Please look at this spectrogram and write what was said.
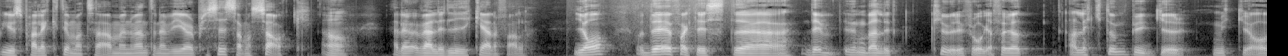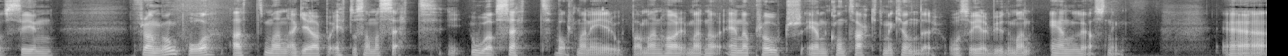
just på Alektum att säga, men vänta när vi gör precis samma sak. Ja. Eller väldigt lika i alla fall. Ja, och det är faktiskt eh, det är en väldigt klurig fråga. För att Alektum bygger mycket av sin framgång på att man agerar på ett och samma sätt oavsett vart man är i Europa. Man har, man har en approach, en kontakt med kunder och så erbjuder man en lösning Eh,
